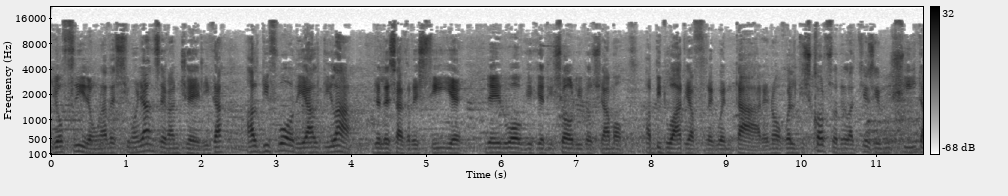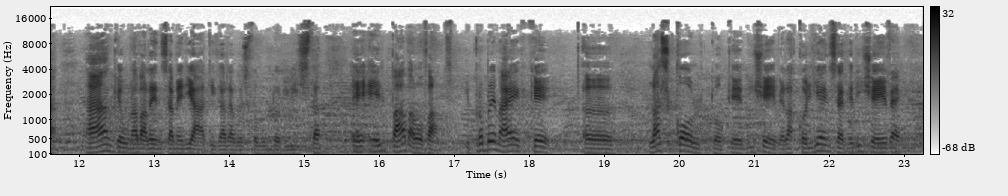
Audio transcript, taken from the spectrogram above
di offrire una testimonianza evangelica al di fuori e al di là delle sacrestie, dei luoghi che di solito siamo abituati a frequentare. No? Quel discorso della Chiesa in uscita ha anche una valenza mediatica da questo punto di vista e, e il Papa lo fa. Il problema è che eh, l'ascolto che riceve, l'accoglienza che riceve,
